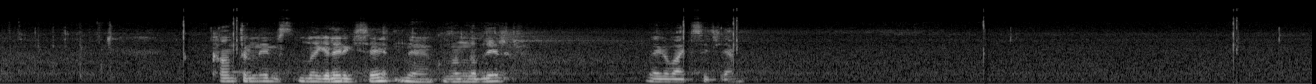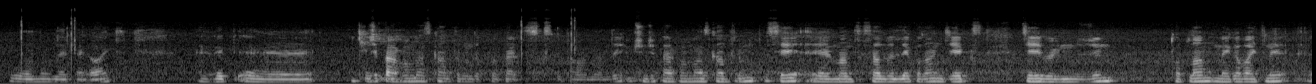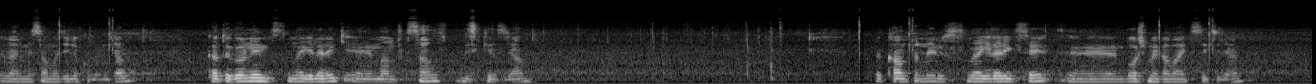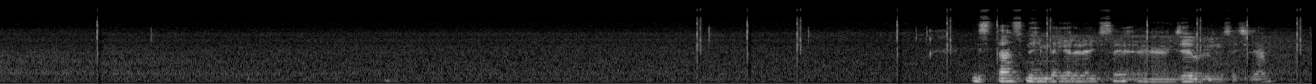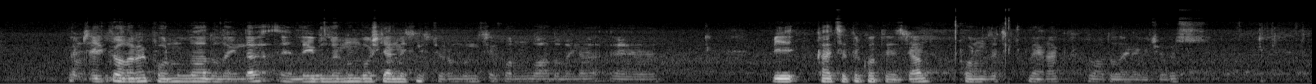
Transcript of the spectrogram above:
Counter name kısmına gelerek ise e, kullanılabilir megabyte seçeceğim. Kullanılabilir megabyte. Evet, e, ikinci performans counter'ın da properties kısmı tamamlandı. Üçüncü performans counter'ın ise e, mantıksal bellek olan C, C bölümümüzün toplam megabaytını vermesi amacıyla kullanacağım. Kategori name kısmına gelerek e, mantıksal disk yazacağım. Ve counter name kısmına gelerek ise e, boş megabayt seçeceğim. Instance name'ine gelerek ise e, C bölümünü seçeceğim. Öncelikli olarak formula dolayında e, label'larımın boş gelmesini istiyorum. Bunun için formula dolayına e, bir kaç satır kod yazacağım. Formumuza tıklayarak load olayına geçiyoruz.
